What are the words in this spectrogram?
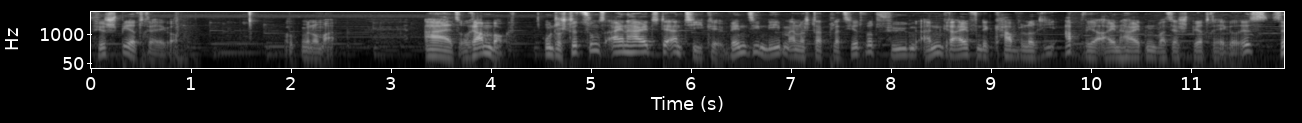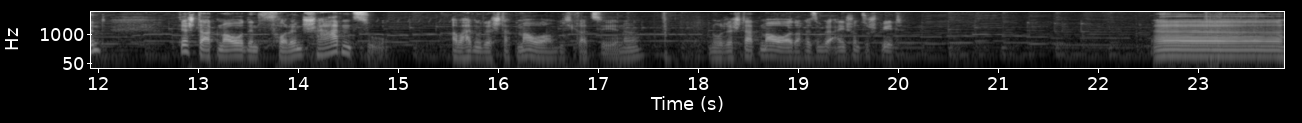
für Speerträger. Gucken wir nochmal. Also, Rambock. Unterstützungseinheit der Antike. Wenn sie neben einer Stadt platziert wird, fügen angreifende Kavallerieabwehreinheiten, was ja Speerträger ist, sind, der Stadtmauer den vollen Schaden zu. Aber halt nur der Stadtmauer, wie ich gerade sehe, ne? Nur der Stadtmauer, dafür sind wir eigentlich schon zu spät. Äh...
